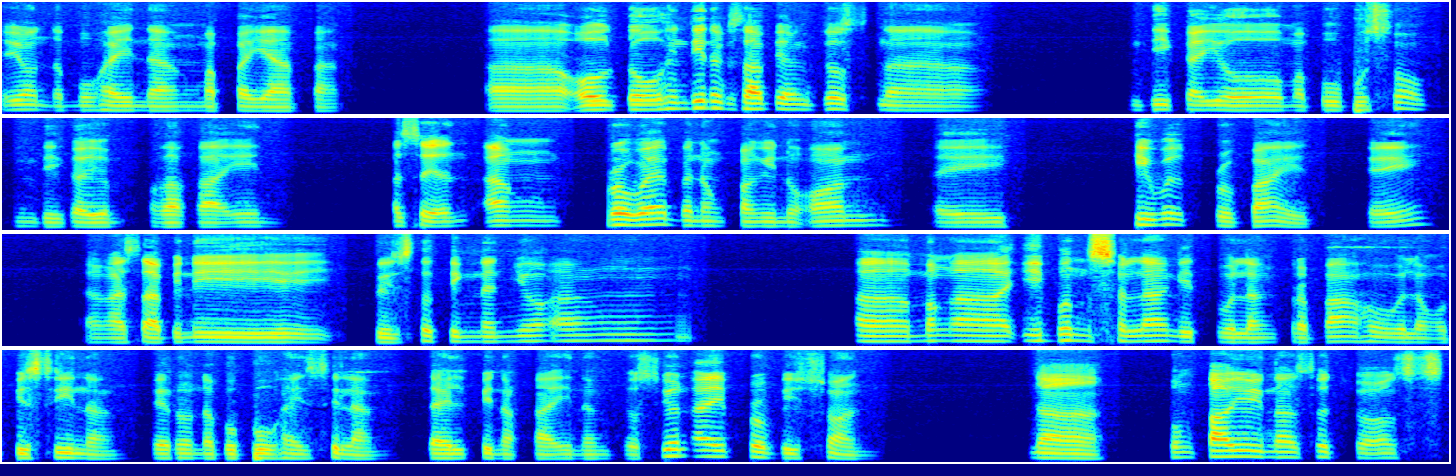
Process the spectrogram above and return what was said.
Ayun, namuhay ng mapayapa. Ah, although hindi nagsabi ang Diyos na hindi kayo mabubusog, hindi kayo makakain. Kasi ang, ang pruweba ng Panginoon ay He will provide. Okay? Ang sabi ni Kristo, tingnan nyo ang ah, mga ibon sa langit, walang trabaho, walang opisina, pero nabubuhay sila dahil pinakain ng Diyos. Yun ay provision na kung tayo'y nasa Diyos,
